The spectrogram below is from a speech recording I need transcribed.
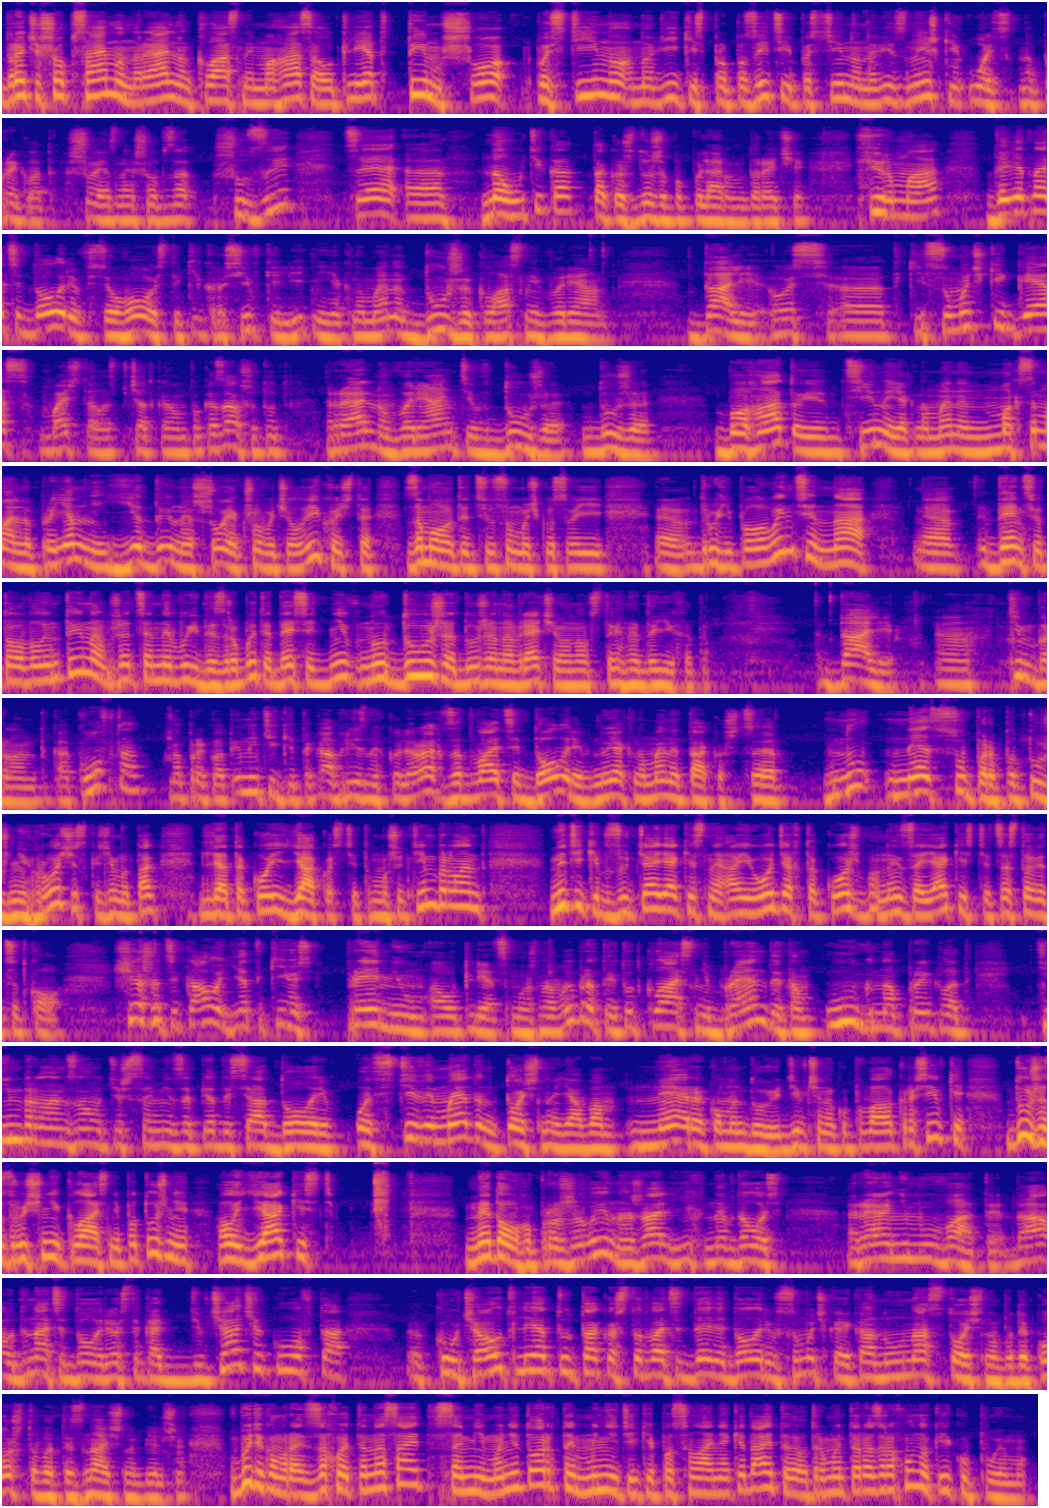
До речі, Шоп Саймон реально класний магаз, аутлет, тим, що постійно нові якісь пропозиції, постійно нові знижки. Ось, наприклад, що я знайшов за шузи. Це е, Наутіка, також дуже популярна, до речі, фірма. 19 доларів всього ось такі кросівки літні, як на мене, дуже класний варіант. Далі, ось е, такі сумочки Guess. Бачите, але спочатку я вам показав, що тут реально варіантів дуже дуже багато. І ціни, як на мене, максимально приємні. Єдине, що якщо ви чоловік хочете замовити цю сумочку своїй е, другій половинці на е, День Святого Валентина, вже це не вийде зробити 10 днів. Ну дуже дуже навряд чи воно встигне доїхати. Далі. Тімберленд така кофта, наприклад, і не тільки така в різних кольорах за 20 доларів. Ну, як на мене, також це ну не супер потужні гроші, скажімо так, для такої якості. Тому що Timberland не тільки взуття якісне, а й одяг також вони за якість, і це 100%. Ще що цікаво, є такі ось преміум outlets можна вибрати. І тут класні бренди, там UGG, наприклад. Timberland знову ті ж самі за 50 доларів. От Стіві Меден точно я вам не рекомендую. Дівчина купувала кросівки. Дуже зручні, класні, потужні, але якість недовго прожили. На жаль, їх не вдалося реанімувати. Да? 11 доларів ось така дівчача кофта. Outlet, тут також 129 доларів сумочка, яка ну у нас точно буде коштувати значно більше. В будь-якому разі заходьте на сайт, самі моніторте, мені тільки посилання кидайте, отримуйте розрахунок і купуємо.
